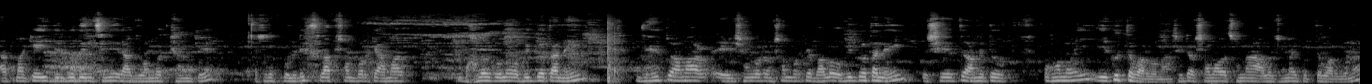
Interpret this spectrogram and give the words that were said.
আপনাকে এই দীর্ঘদিন চিনি রাজু আহমদ খানকে। আসলে পলিটিক্স ক্লাব সম্পর্কে আমার ভালো কোনো অভিজ্ঞতা নেই। যেহেতু আমার এই সংগঠন সম্পর্কে ভালো অভিজ্ঞতা নেই তো সেহেতু আমি তো কখনোই ইয়ে করতে পারব না। সেটা সমালোচনা আলোচনাই করতে পারব না।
